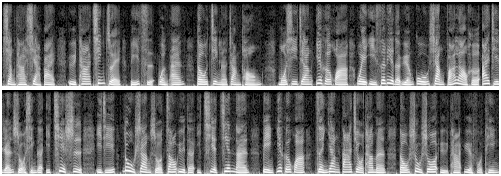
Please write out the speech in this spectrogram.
向他下拜，与他亲嘴，彼此问安，都进了帐篷。摩西将耶和华为以色列的缘故向法老和埃及人所行的一切事，以及路上所遭遇的一切艰难，并耶和华怎样搭救他们，都述说与他岳父听。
